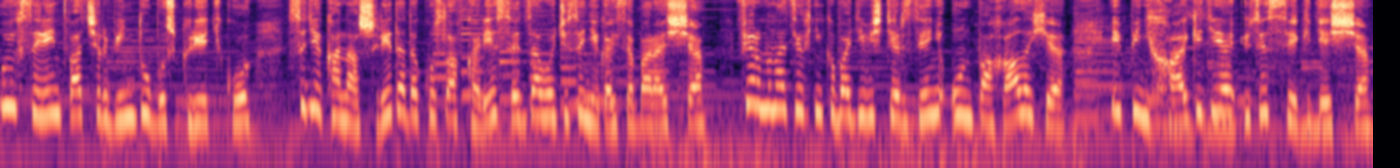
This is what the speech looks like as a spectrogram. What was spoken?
У их сырень два чербин дубуш күретку. Сыде канашри да куславкаре сыт заводчысы не кайса бараща. Фермана техника бадивиштерсень ун пахалыхе, и пиньхагеде үзесе кедеща.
